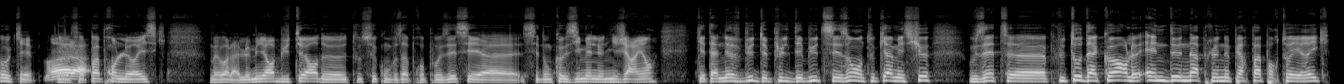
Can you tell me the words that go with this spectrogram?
Ok, il ne faut pas prendre le risque. Mais voilà, le meilleur buteur de tous ceux qu'on vous a proposés, c'est euh, donc Ozymen, le Nigérian, qui est à 9 buts depuis le début de saison. En tout cas, messieurs, vous êtes euh, plutôt d'accord. Le N2 Naples ne perd pas pour toi, Eric,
